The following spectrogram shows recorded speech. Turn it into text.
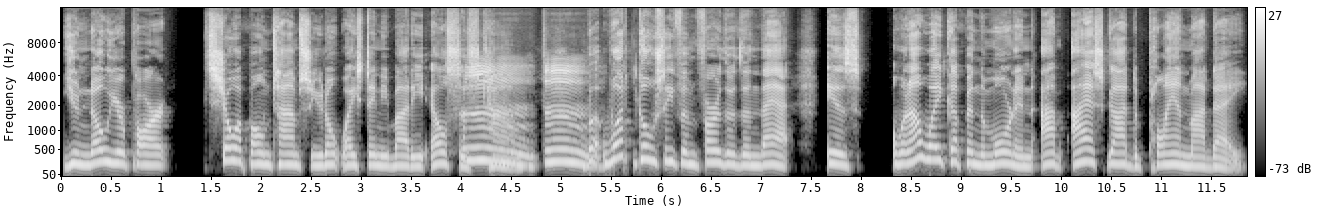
you know your part, show up on time so you don't waste anybody else's time. Mm, mm. But what goes even further than that is when I wake up in the morning, I, I ask God to plan my day.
